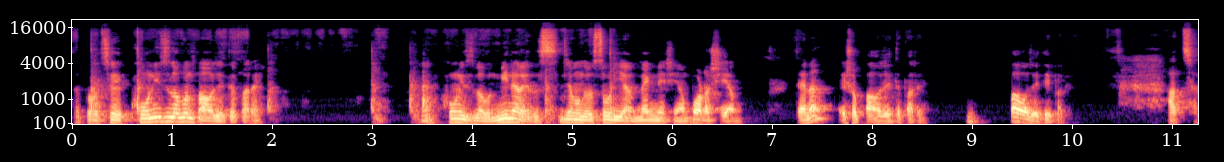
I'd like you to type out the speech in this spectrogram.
তারপর হচ্ছে খনিজ লবণ পাওয়া যেতে পারে। হ্যাঁ খনিজ লবণ মিনারেলস যেমন ধরো সোডিয়াম ম্যাগনেসিয়াম পটাশিয়াম তাই না? এসব পাওয়া যেতে পারে। পাওয়া যেতে পারে। আচ্ছা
